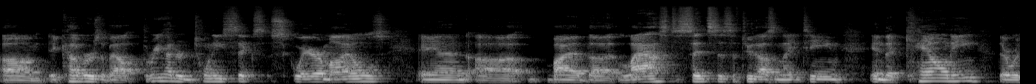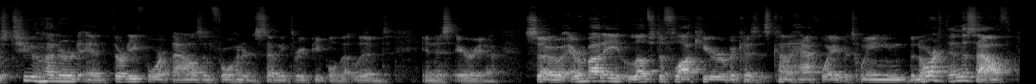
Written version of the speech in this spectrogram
Um, it covers about 326 square miles and uh, by the last census of 2019 in the county there was 234,473 people that lived in this area. So everybody loves to flock here because it's kind of halfway between the north and the south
